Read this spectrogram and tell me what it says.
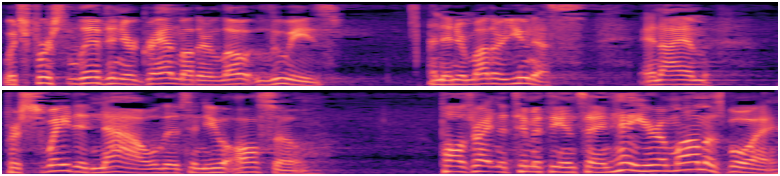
which first lived in your grandmother Lois and in your mother Eunice, and I am persuaded now lives in you also. Paul's writing to Timothy and saying, hey, you're a mama's boy.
